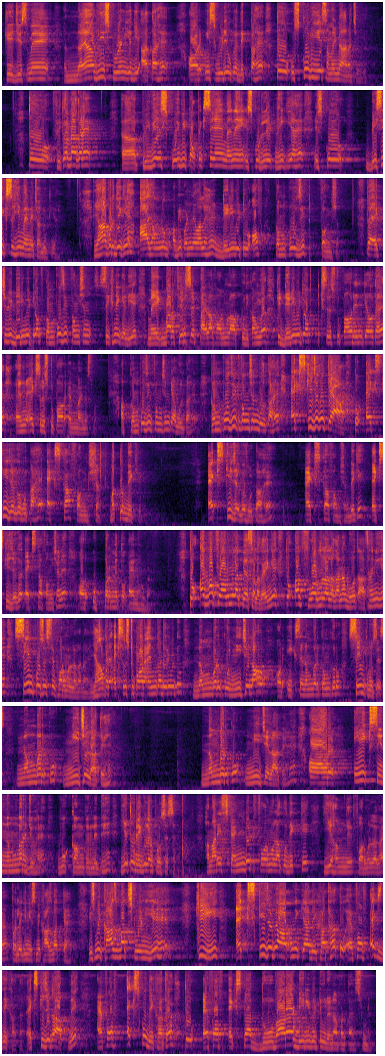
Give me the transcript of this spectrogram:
कि जिसमें नया भी स्टूडेंट यदि आता है और इस वीडियो को दिखता है तो उसको भी ये समझ में आना चाहिए। तो फ़िक्र ना करें प्रीवियस कोई भी टॉपिक से मैंने इसको रिलेट नहीं किया है, इसको बेसिक से ही मैंने चालू किया है। यहाँ पर देखिए, आज हम लोग अभी पढ़ने वाले हैं डेरिवेटिव ऑफ़ कंपोजिट फ़ंक्शन तो actually derivative of composite function सीखने के लिए मैं एक बार फिर से पहला फॉर्मूला आपको दिखाऊँगा कि derivative of x raise to power n क्या होता है? N x raise to power n minus one अब कंपोजिट फ़ंक्शन क्या बोलता है? कंपोजिट फ़ंक्शन बोलता है एक्स की जगह क्या? तो एक्स की जगह होता है एक्स का फ़ंक्शन मतलब देखिए एक्स की जगह होता है एक्स का फ़ंक्शन देखिए एक्स की जगह एक्स का फ़ंक्शन है और ऊपर में तो एन होगा। तो अब फॉर्मूला कैसा लगाएँगे? तो अब फॉर्मूला लगाना बहुत आसानी है। सेम प्रोसेस से फॉर्मूला लगाना है। यहाँ पर एक्स टू पावर एन का डेरिवेटिव नंबर को नीचे लाओ और एक से नंबर कम करो। सेम प्रोसेस नंबर को नीचे लाते हैं। नंबर को नीचे लाते हैं और एक से नंबर जो है, वो कम कर लेते हैं। ये तो रेगुलर प्रोसेस है। हमारे स्टैंडर्ड फॉर्मूला को देख के ये हमने फॉर्मूला लगाया। पर लेकिन इसमें खास बात क्या है? इसमें खास बात स्टूडेंट ये है कि x की जगह आपने क्या देखा था? तो f ऑफ़ x देखा था। x की जगह आपने f ऑफ़ x को देखा था। तो f ऑफ़ x का दोबारा डेरिवेटिव लेना पड़ता है स्टूडेंट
